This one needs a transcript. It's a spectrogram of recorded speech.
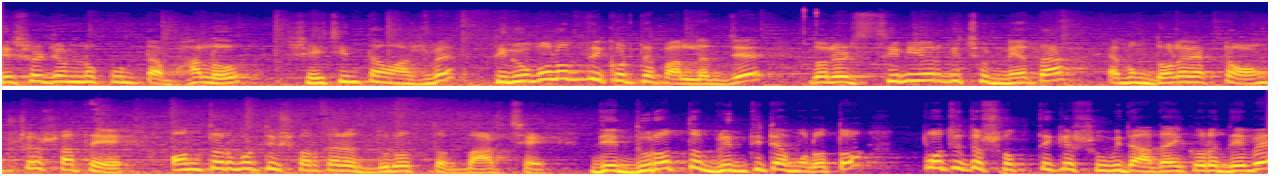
দেশের জন্য কোনটা ভালো সেই চিন্তাও আসবে। তিনি উপলব্ধি করতে পারলেন যে দলের সিনিয়র কিছু নেতা এবং দলের একটা অংশের সাথে অন্তর্বর্তী সরকারের দূরত্ব বাড়ছে। যে দূরত্ব বৃদ্ধিটা মূলত পতিত শক্তিকে সুবিধা আদায় করে দেবে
